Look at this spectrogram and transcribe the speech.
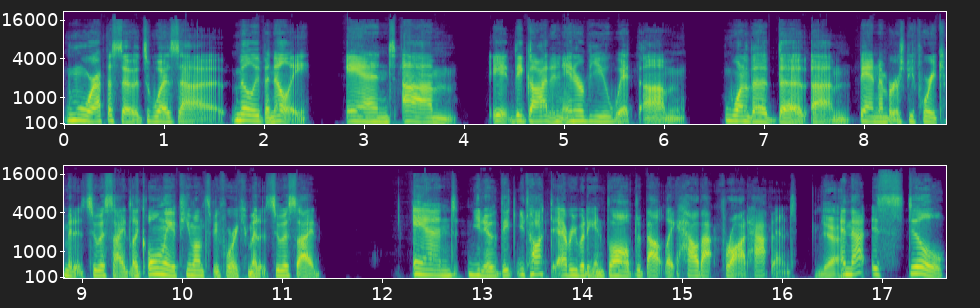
more episodes was uh Milli Vanilli. And um it, they got an interview with um one of the the um, band members before he committed suicide, like only a few months before he committed suicide. And you know, they, you talk to everybody involved about like how that fraud happened, Yeah. and that is still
